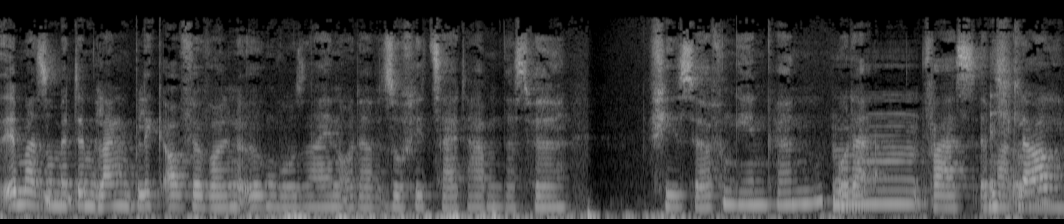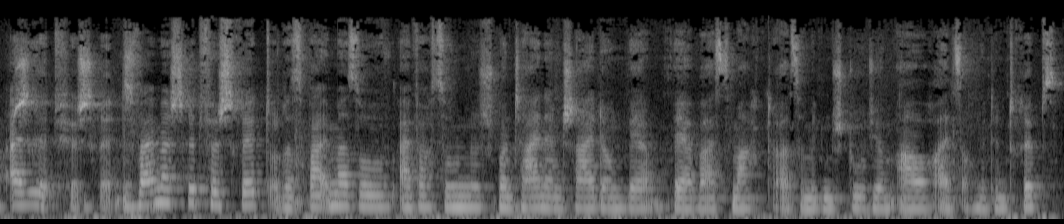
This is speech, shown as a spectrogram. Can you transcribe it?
immer so mit dem langen Blick auf, wir wollen irgendwo sein oder so viel Zeit haben, dass wir viel surfen gehen können? Oder war es immer Mm, ich glaube, irgendwie also Schritt für Schritt? Es war immer Schritt für Schritt und es war immer so einfach so eine spontane Entscheidung, wer, wer was macht. Also mit dem Studium auch, als auch mit den Trips.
